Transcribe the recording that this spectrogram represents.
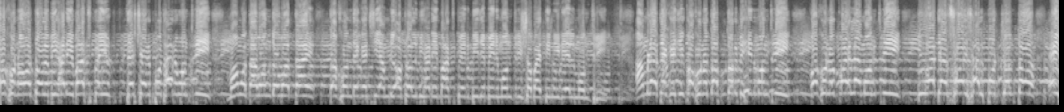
কখনো অটল বিহারী বাজপেয়ী দেশের প্রধানমন্ত্রী মমতা বন্দ্যোপাধ্যায়, তখন দেখেছি আমরা অটল বিহারী বাজপেয়ীর বিজেপির মন্ত্রী মন্ত্রিসভায় তিনি রেল মন্ত্রী। আমরা দেখেছি কখনো দপ্তরবিহীন মন্ত্রী, কখনো কয়লা মন্ত্রী দু হাজার ছয় সাল পর্যন্ত এই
